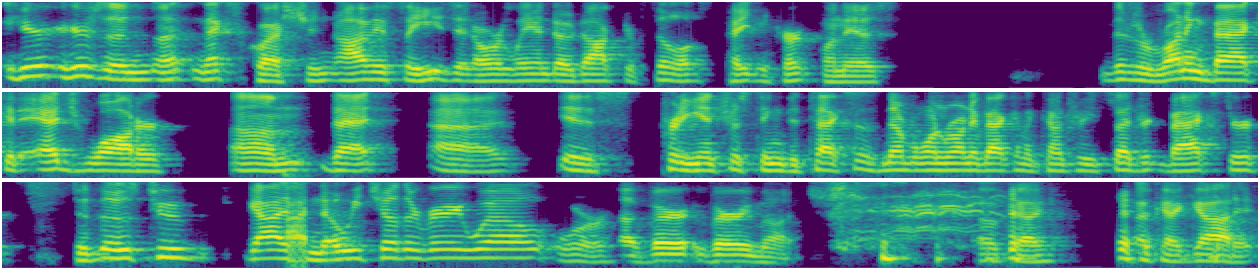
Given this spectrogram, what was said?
Here, here's the next question. Obviously, he's at Orlando. Dr. Phillips, Peyton Kirkland is there's a running back at Edgewater um, that uh, is pretty interesting to Texas. Number one running back in the country, Cedric Baxter. Do those two guys know each other very well, or uh, very very much? okay, okay, got it.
